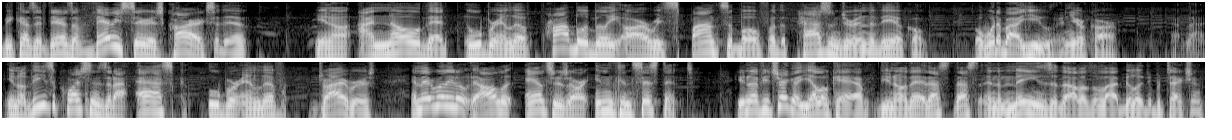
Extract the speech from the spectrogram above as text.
because if there's a very serious car accident, You know, I know that Uber and Lyft probably are responsible for the passenger in the vehicle. But what about you and your car? You know, these are questions that I ask Uber and Lyft drivers, and they really don't, all the answers are inconsistent. You know, if you check a yellow cab, you know, that, that's, that's in the millions of dollars of liability protection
